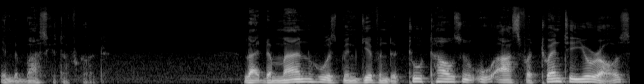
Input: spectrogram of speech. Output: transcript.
in the basket of God. Like the man who has been given the 2,000, who asked for 20 euros,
